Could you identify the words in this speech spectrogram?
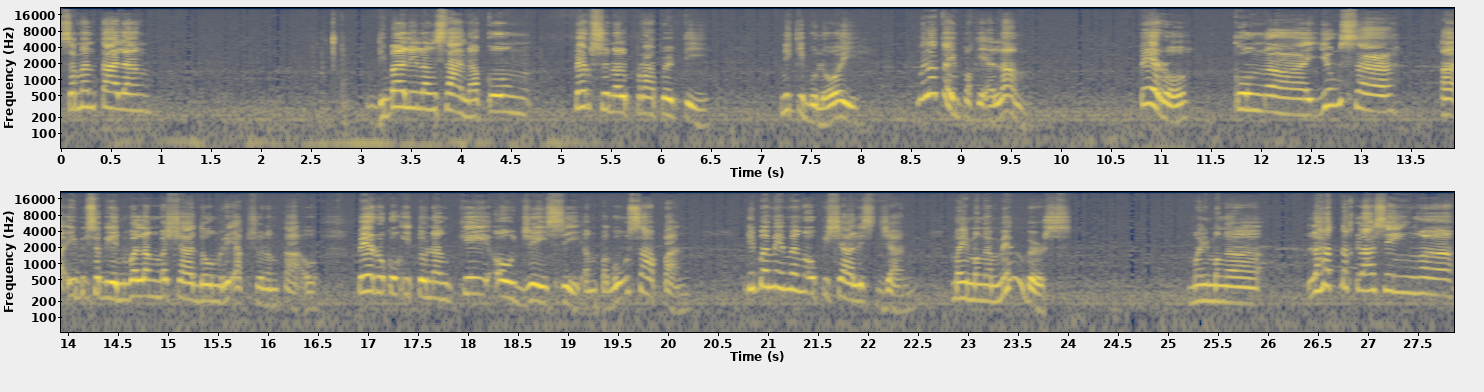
Samantalang, di bali lang sana kung personal property ni Kibuloy. Wala tayong pakialam. Pero, kung ah, yung sa, ah, ibig sabihin, walang masyadong reaksyon ng tao. Pero kung ito ng KOJC ang pag-uusapan, di ba may mga opisyalis dyan, may mga members, may mga lahat na klaseng ah,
